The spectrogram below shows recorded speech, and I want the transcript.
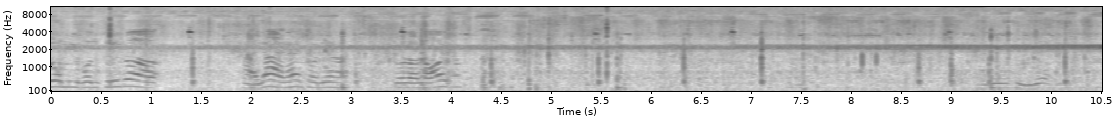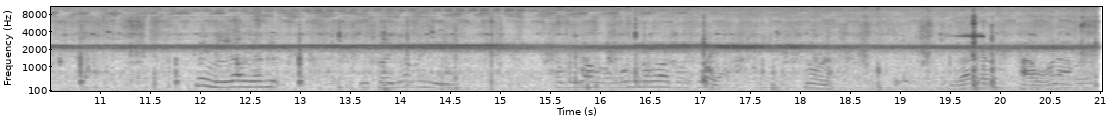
ช่วงมีคนซื้อก็ขายได้นะไอ้ตัวเนี้ยครับตัวละร้อยครับดูถึงเยอะ ไม่มีร่องเยอะพี่มีเคยเยอะไม่มีต้องไปร่องตรงนู้นต้องร่องตรงกล้วยอะนู่นน่ะเดี๋ยวเดินผ่าหัวนาไปเลย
